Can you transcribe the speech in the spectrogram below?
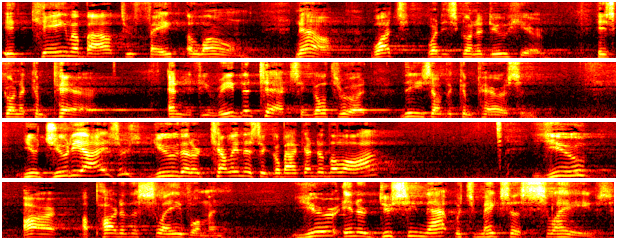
it came about through faith alone. Now, watch what he's going to do here. He's going to compare. And if you read the text and go through it, these are the comparison. You Judaizers, you that are telling us to go back under the law, you are a part of the slave woman. You're introducing that which makes us slaves.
